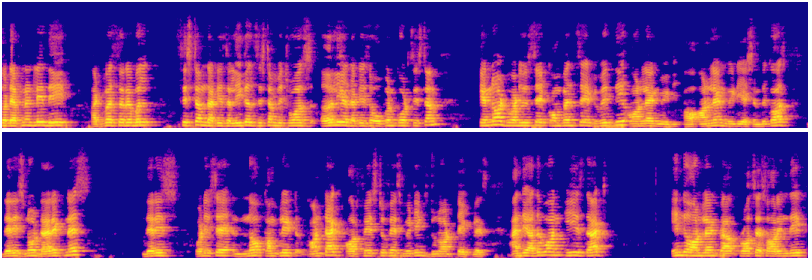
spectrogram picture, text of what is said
so definitely the adversarial system that is a legal system which was earlier that is the open court system cannot what you say compensate with the online media uh, online mediation because there is no directness there is what you say no complete contact or face-to-face -face meetings do not take place. And the other one is that in the online process or in the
